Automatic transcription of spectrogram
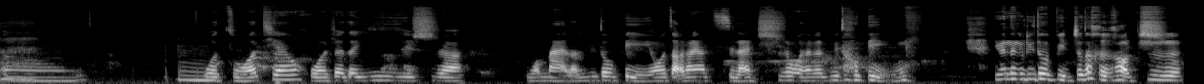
嗯，嗯，我昨天活着的意义是，我买了绿豆饼，我早上要起来吃我那个绿豆饼，因为那个绿豆饼真的很好吃。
